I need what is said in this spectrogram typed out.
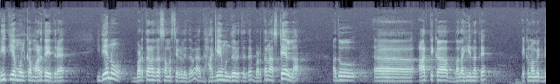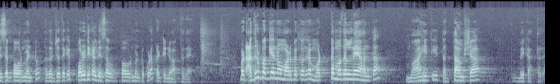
ನೀತಿಯ ಮೂಲಕ ಮಾಡದೇ ಇದ್ದರೆ ಇದೇನು ಬಡತನದ ಸಮಸ್ಯೆಗಳಿದ್ದಾವೆ? ಅದು ಹಾಗೇ ಮುಂದುವರಿತದೆ. ಬಡತನ ಅಷ್ಟೇ ಅಲ್ಲ, ಅದು ಆರ್ಥಿಕ ಬಲಹೀನತೆ ಎಕನಾಮಿಕ್ ಡಿಸೆಂಪವರ್ಮೆಂಟು ಅದರ ಜೊತೆಗೆ ಪೊಲಿಟಿಕಲ್ ಡಿಸೆಂಪವರ್ಮೆಂಟು ಕೂಡ ಕಂಟಿನ್ಯೂ ಆಗ್ತದೆ. ಬಟ್ ಅದ್ರ ಬಗ್ಗೆ ನಾವು ಮಾಡಬೇಕು ಅಂದರೆ ಮೊಟ್ಟ ಮೊದಲನೇ ಹಂತ ಮಾಹಿತಿ, ದತ್ತಾಂಶ ಬೇಕಾಗ್ತದೆ.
